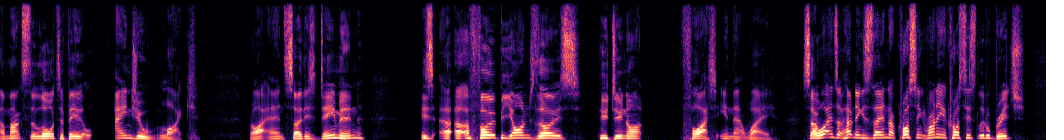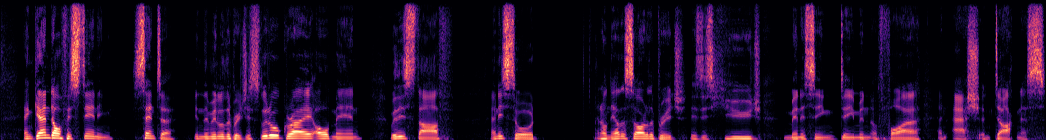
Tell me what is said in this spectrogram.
amongst the law to be angel like, right? And so this demon is a, a foe beyond those who do not fight in that way. So what ends up happening is they end up crossing, running across this little bridge, and Gandalf is standing center in the middle of the bridge. This little grey old man with his staff and his sword. And on the other side of the bridge is this huge, menacing demon of fire and ash and darkness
